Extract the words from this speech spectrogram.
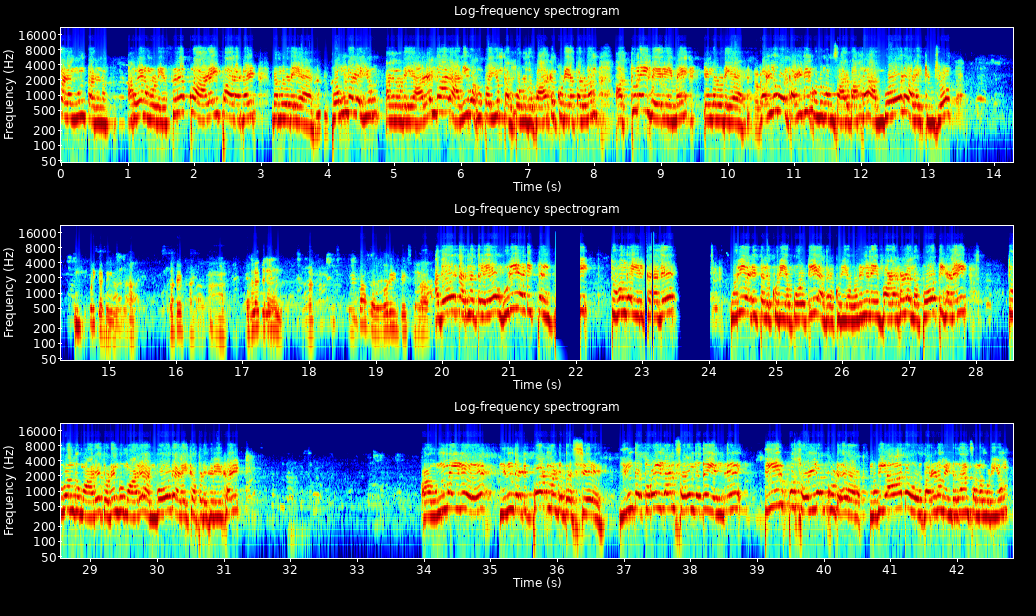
வழங்கும் தருணம். ஆகவே நம்மளுடைய சிறப்பு அழைப்பாளர்கள் நம்மளுடைய பொங்கலையும் அதனுடைய அலங்கார அணிவகுப்பையும் தற்பொழுது பார்க்கக்கூடிய தருணம். அத்துணை பேரையுமே எங்களுடைய வள்ளுவர் கல்வி குழுமம் சார்பாக அன்போடு அழைக்கின்றோம். அதே தருணத்திலேயே உரியடித்தல் துவங்க இருக்கிறது உரியடித்தலுக்குரிய போட்டி அதற்குரிய ஒருங்கிணைப்பாளர்கள் அந்த போட்டிகளை துவங்குமாறு தொடங்குமாறு அன்போடு அழைக்கப்படுகிறீர்கள். உண்மையிலே இந்த டிபார்ட்மெண்ட் பெஸ்ட் இந்த துறை தான் சிறந்தது என்று தீர்ப்பு சொல்லக்கூட முடியாத ஒரு தருணம் என்றுதான் சொல்ல முடியும்.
